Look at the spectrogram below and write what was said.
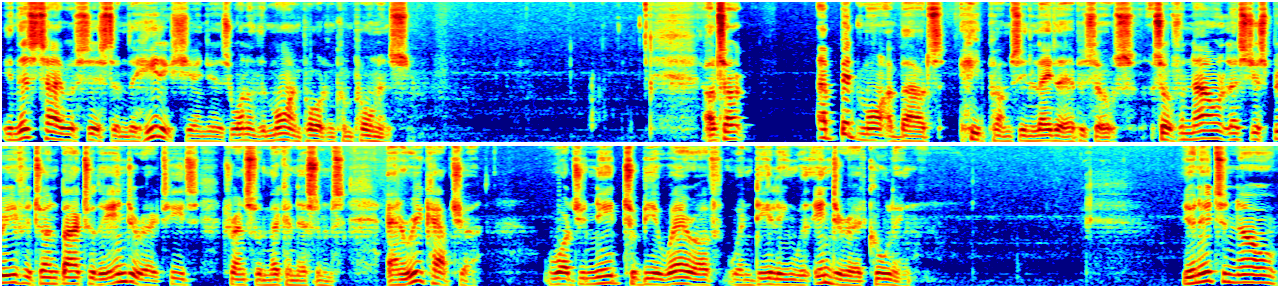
in this type of system, the heat exchanger is one of the more important components. I'll talk a bit more about heat pumps in later episodes. So for now, let's just briefly turn back to the indirect heat transfer mechanisms and recapture what you need to be aware of when dealing with indirect cooling. You need to know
